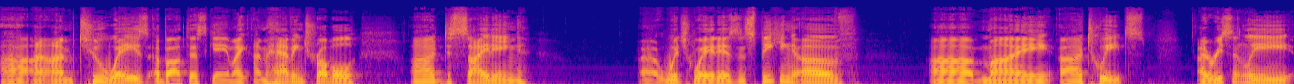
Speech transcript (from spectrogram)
uh, I- am two ways about this game. I- I'm having trouble uh, deciding uh, which way it is. And speaking of uh, my uh, tweets, I recently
